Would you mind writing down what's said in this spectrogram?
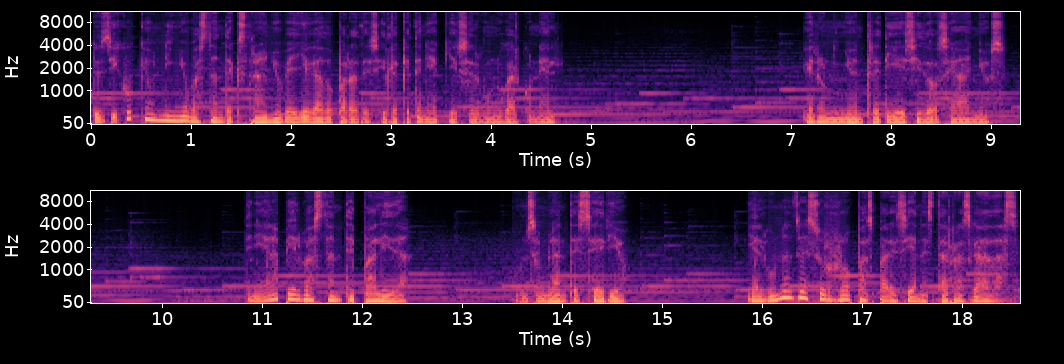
Les dijo que un niño bastante extraño había llegado para decirle que tenía que irse a algún lugar con él era un niño entre 10 y 12 años. Tenía la piel bastante pálida, un semblante serio, y algunas de sus ropas parecían estar rasgadas.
